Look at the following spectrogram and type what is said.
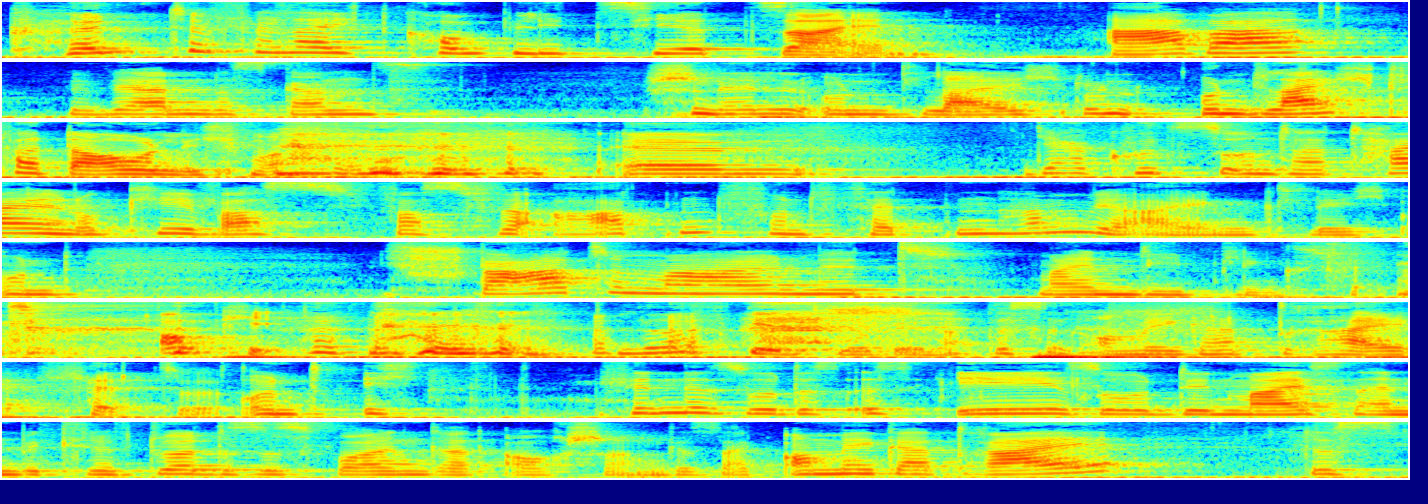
könnte vielleicht kompliziert sein, aber wir werden das ganz schnell und leicht und, und leicht verdaulich machen. ähm, ja, kurz zu unterteilen, okay, was, was für Arten von Fetten haben wir eigentlich? Und ich starte mal mit meinem Lieblingsfett. Okay. Los geht's, Lorena. Das sind Omega-3-Fette. Und ich finde so, das ist eh so den meisten ein Begriff. Du hattest es vorhin gerade auch schon gesagt. Omega-3, das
